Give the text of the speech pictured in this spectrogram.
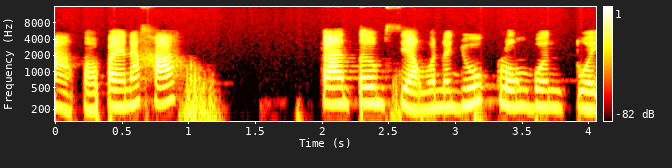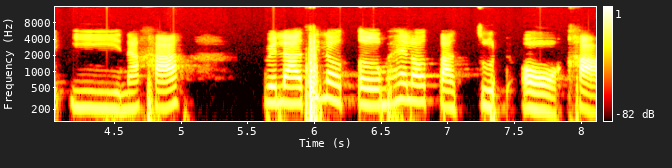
อะ ต่อไปนะคะ การเติมเสียงวรรณยุกต์ลงบนตัว e นะคะ เวลาที่เราเติมให้เราตัดจุดออกค่ะ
